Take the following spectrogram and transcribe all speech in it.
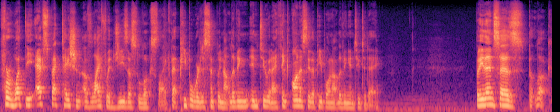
for what the expectation of life with Jesus looks like, that people were just simply not living into, and I think honestly that people are not living into today. But he then says, But look,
